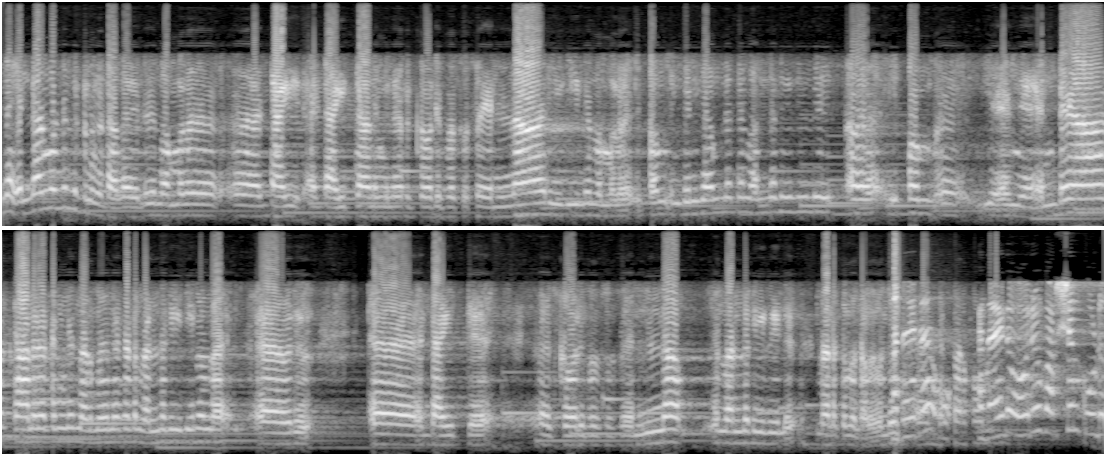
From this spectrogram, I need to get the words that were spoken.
എല്ലാം എല്ലാം കൊണ്ടും കിട്ടണം കേട്ടോ. അതായത് നമ്മൾ ഡയറ്റ് ആണെങ്കിലും റിക്കവറി പ്രോസസ് എല്ലാ രീതിയിലും നമ്മൾ ഇപ്പം ഇന്ത്യൻ ക്യാമ്പിലൊക്കെ നല്ല രീതിയിൽ ഇപ്പം എന്റെ ആ കാലഘട്ടങ്ങളിൽ നടന്നതിനെക്കാട്ടും നല്ല രീതിയിലുള്ള ഒരു ഡയറ്റ് റിക്കവറി പ്രോസസ് എല്ലാം നല്ല രീതിയിൽ നടക്കുന്നുണ്ട്. അതുകൊണ്ട് അതായത് ഓരോ വർഷം കൂടു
